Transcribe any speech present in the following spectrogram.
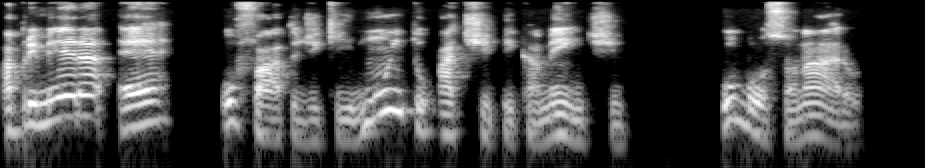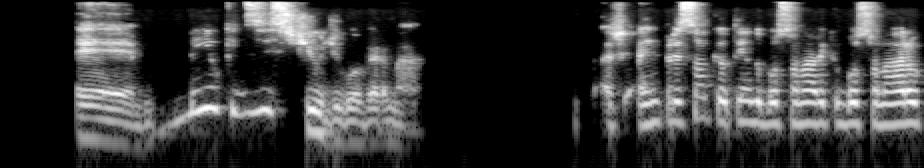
A primeira é o fato de que, muito atipicamente, o Bolsonaro é, meio que desistiu de governar. A impressão que eu tenho do Bolsonaro é que o Bolsonaro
